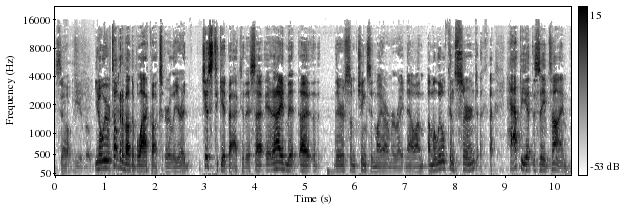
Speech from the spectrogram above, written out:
So, He- he evoked- you know, we were talking about the Blackhawks earlier, and just to get back to this, uh, and I admit uh, there's some chinks in my armor right now. I'm, I'm a little concerned, happy at the same time.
